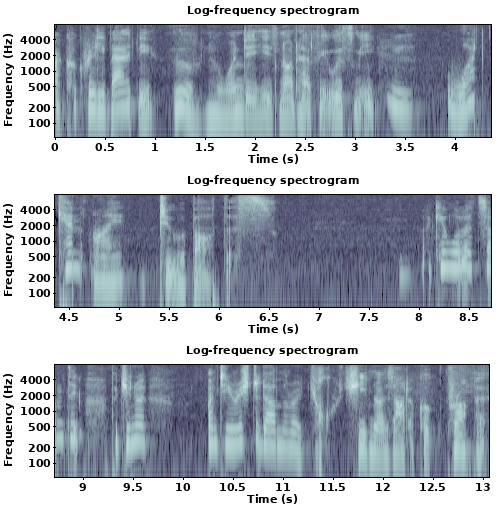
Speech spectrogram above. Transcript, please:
I cook really badly. Oh, no wonder he's not happy with me. Hmm. What can I do about this? Okay, well, it's something. But you know, Auntie Rishta down the road, she knows how to cook proper.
